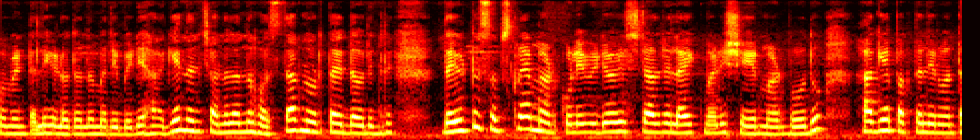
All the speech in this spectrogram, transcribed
ಕಾಮೆಂಟಲ್ಲಿ ಹೇಳೋದನ್ನು ಮರಿಬೇಡಿ. ಹಾಗೆ ನನ್ನ ಚಾನಲನ್ನು ಹೊಸದಾಗಿ ನೋಡ್ತಾ ಇದ್ದವರಿದ್ದರೆ ದಯವಿಟ್ಟು ಸಬ್ಸ್ಕ್ರೈಬ್ ಮಾಡ್ಕೊಳ್ಳಿ. ವಿಡಿಯೋ ಇಷ್ಟ ಆದರೆ ಲೈಕ್ ಮಾಡಿ ಶೇರ್ ಮಾಡ್ಬೋದು. ಹಾಗೆ ಪಕ್ಕದಲ್ಲಿರುವಂಥ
